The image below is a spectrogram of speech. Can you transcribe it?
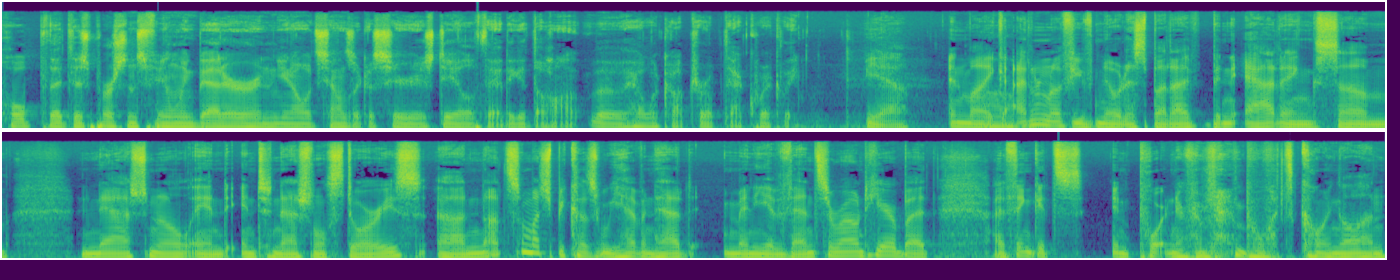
hope that this person's feeling better, and you know, it sounds like a serious deal if they had to get the, the helicopter up that quickly. Yeah. And Mike, I don't know if you've noticed, but I've been adding some national and international stories. Uh, not so much because we haven't had many events around here, but I think it's important to remember what's going on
